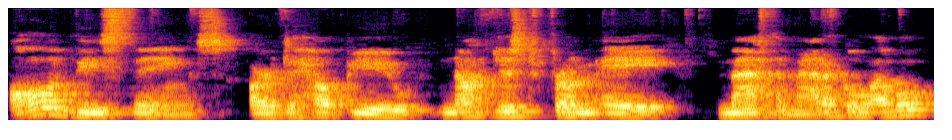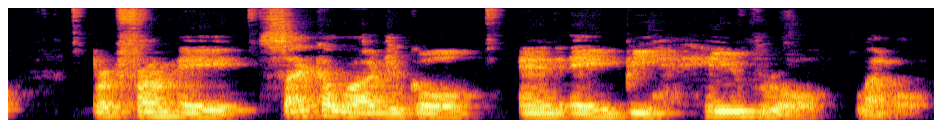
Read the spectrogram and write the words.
all of these things are to help you not just from a mathematical level, but from a psychological and a behavioral level.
